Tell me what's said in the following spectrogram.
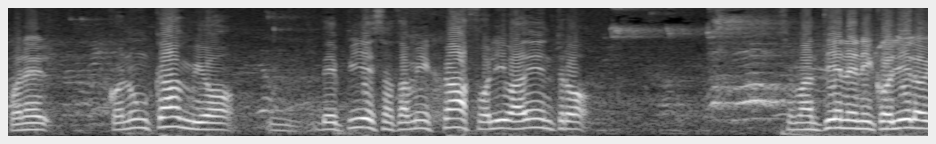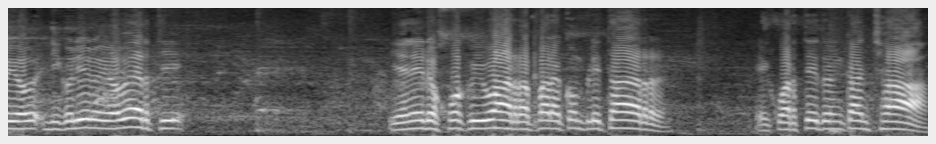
Con, el, con un cambio de piezas también Jaff, Oliva adentro. Se mantiene Nicolielo Nicolielo y Oberti. Y enero Juaco Ibarra para completar el cuarteto en cancha.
